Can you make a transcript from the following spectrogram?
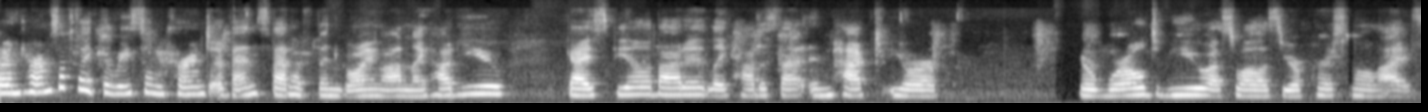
So in terms of like the recent current events that have been going on, like how do you guys feel about it? Like how does that impact your your worldview as well as your personal life?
